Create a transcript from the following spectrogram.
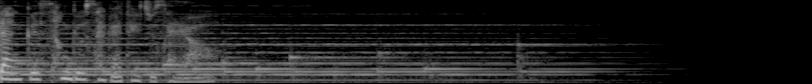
땅끝 선교사가 되주세요.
